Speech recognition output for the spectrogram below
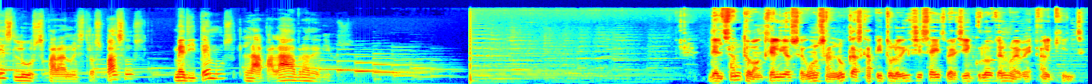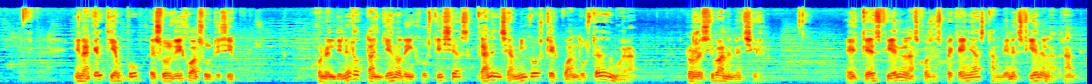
es luz para nuestros pasos, meditemos la palabra de Dios. Del Santo Evangelio según San Lucas capítulo 16 versículos del 9 al 15. En aquel tiempo Jesús dijo a sus discípulos, Con el dinero tan lleno de injusticias, gánense amigos que cuando ustedes mueran, los reciban en el cielo. El que es fiel en las cosas pequeñas también es fiel en las grandes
